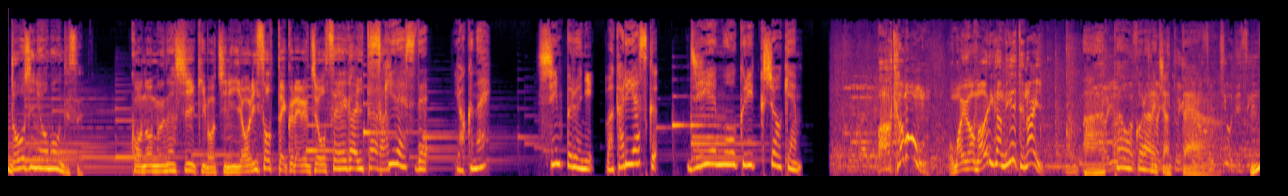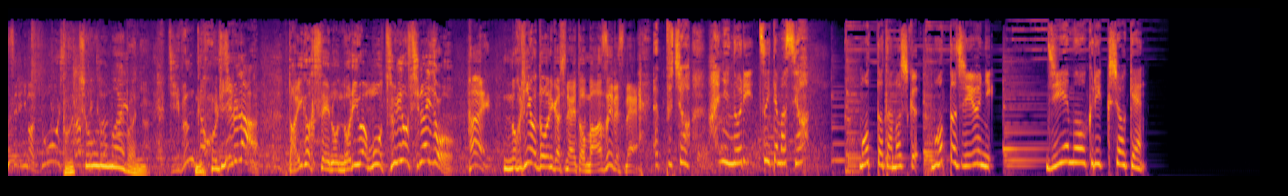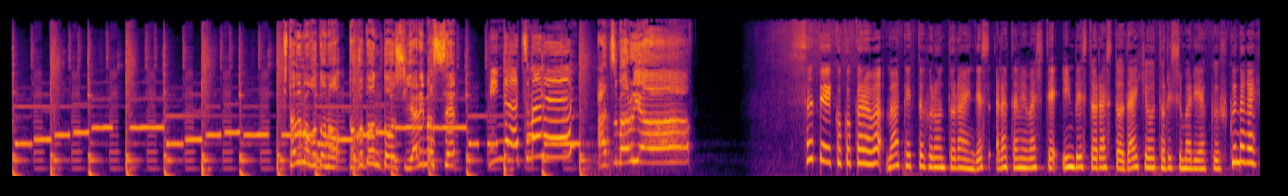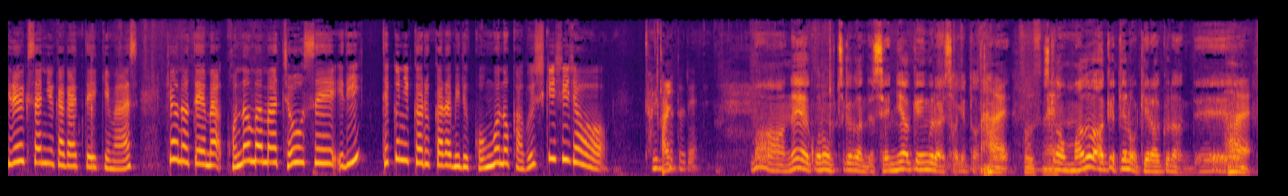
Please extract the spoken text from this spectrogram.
同時に思うんです。この虚しい気持ちに寄り添ってくれる女性がいたら。好きですで、よくない？シンプルにわかりやすく。GMO クリック証券。バカモンお前は周りが見えてないまた怒られちゃったよ。ん部長の前歯に。自分勝手するな大学生のノリはもう通用しないぞはい、ノリをどうにかしないとまずいですね。部長、歯にノリついてますよ。もっと楽しく、もっと自由に。GMO クリック証券。北野誠のとことん投資やりまっせ。みんな集まる集まるよさて、ここからはマーケットフロントラインです。改めまして、インベストラスト代表取締役、福永博之さんに伺っていきます。今日のテーマ、このまま調整入り？テクニカルから見る今後の株式市場。ということで。はいまあね、この2日間で1200円ぐらい下げたんで、はいですね、しかも窓開けての下落なんで、はい、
